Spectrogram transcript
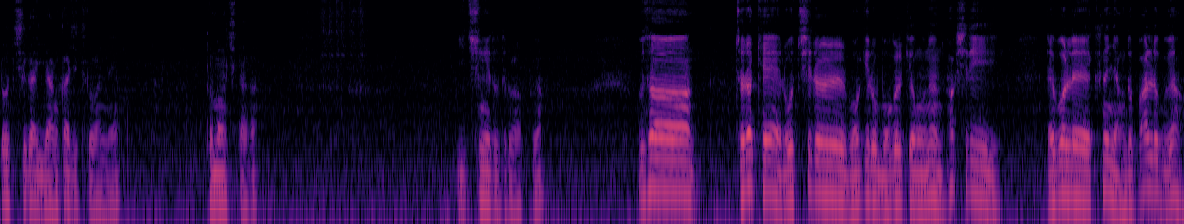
로치가 이 안까지 들어왔네요. 도망치다가. 2층에도 들어왔고요 우선 저렇게 로치를 먹이로 먹을 경우는 확실히 애벌레 크는 양도 빠르고요.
